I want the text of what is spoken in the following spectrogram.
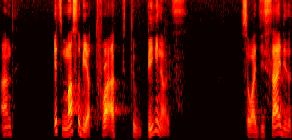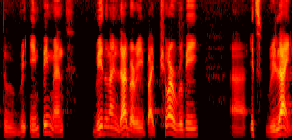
And it must be a trap to beginners. So I decided to re-implement readline library by pure Ruby. Uh, it's reline.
